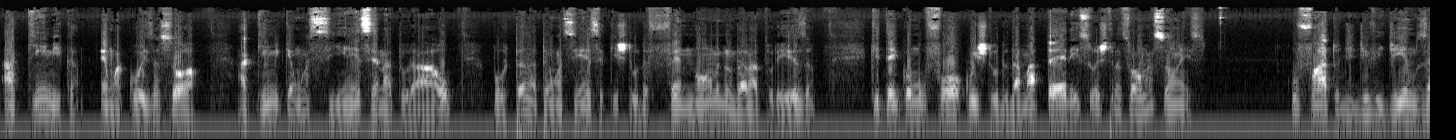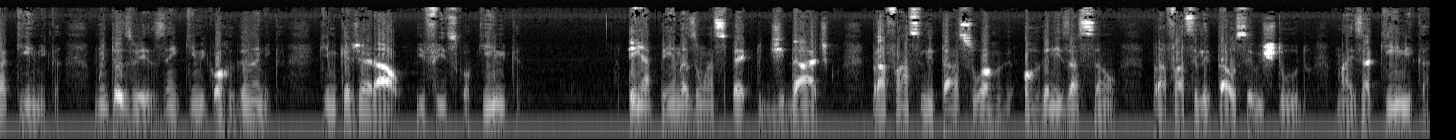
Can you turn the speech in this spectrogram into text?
A química é uma coisa só. A química é uma ciência natural, portanto, é uma ciência que estuda fenômenos da natureza, que tem como foco o estudo da matéria e suas transformações. O fato de dividirmos a química, muitas vezes, em química orgânica, química geral e físico-química, tem apenas um aspecto didático para facilitar a sua organização, para facilitar o seu estudo. Mas a química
